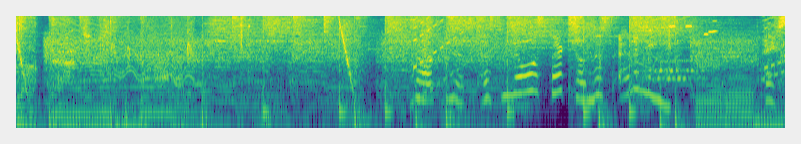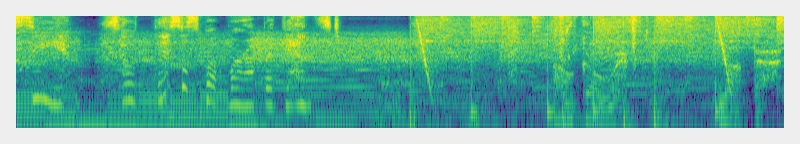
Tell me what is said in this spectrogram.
Not that. Darkness has no effect on this enemy. I see. So this is what we're up against. I'll go with not that.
